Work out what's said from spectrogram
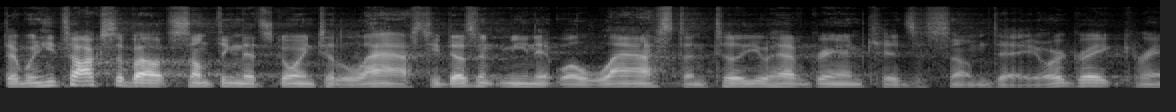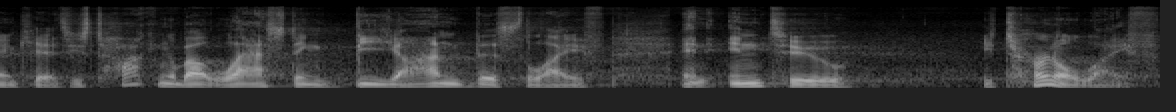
That when he talks about something that's going to last, he doesn't mean it will last until you have grandkids someday or great grandkids. He's talking about lasting beyond this life and into eternal life.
